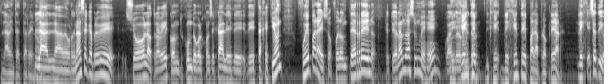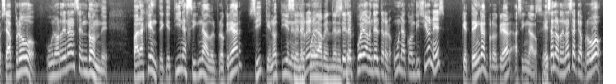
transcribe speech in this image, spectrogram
La venta de terreno. La, la ordenanza que aprobé yo la otra vez con- junto con los concejales de, de esta gestión fue para eso. Fueron terrenos, te estoy hablando de hace un mes, ¿eh? de, gente, de, gente para procrear. de- ya te digo, se aprobó una ordenanza en donde para gente que tiene asignado el procrear, sí, que no tiene Se el le terreno, pueda vender el se le pueda vender el terreno. Una condición es que tenga el procrear asignado. Sí. Esa es la ordenanza que aprobó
